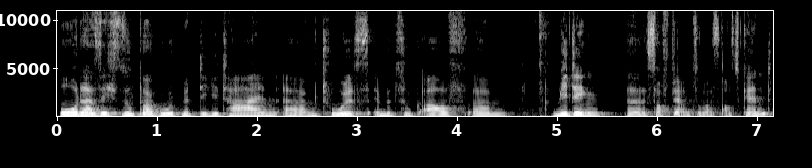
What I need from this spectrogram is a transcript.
oder sich super gut mit digitalen ähm, Tools in Bezug auf ähm, Meeting äh, Software und sowas auskennt,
